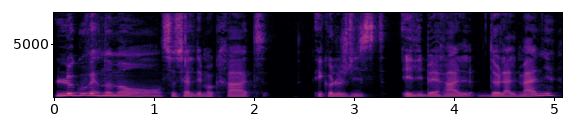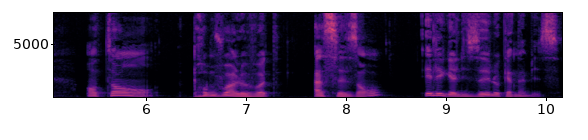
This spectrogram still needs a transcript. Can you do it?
le gouvernement social-démocrate, écologiste et libéral de l'Allemagne entend promouvoir le vote à 16 ans et légaliser le cannabis.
